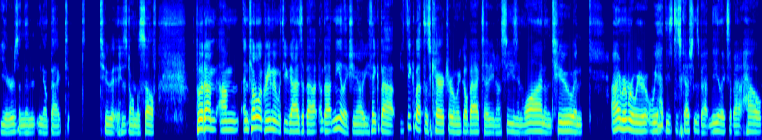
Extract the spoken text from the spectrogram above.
years, and then you know back to to his normal self. But I'm I'm in total agreement with you guys about about Neelix. You know, you think about you think about this character when we go back to you know season one and two, and I remember we were we had these discussions about Neelix about how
